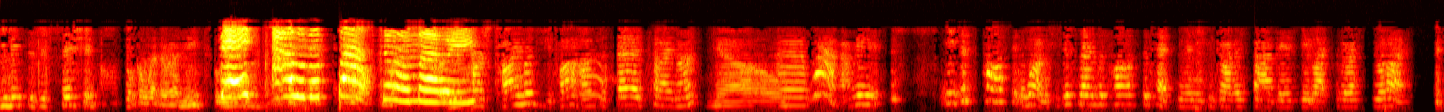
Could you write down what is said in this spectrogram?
You made the decision. Oh, I don't know whether I need to. Stay out of the bathroom, Are you Mary. first timer? Did you pass? I'm the third timer. No. Uh, wow, I mean, it's just, you just pass it once. You just learn to pass the test and then you can drive as badly as you like for the rest of your life.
